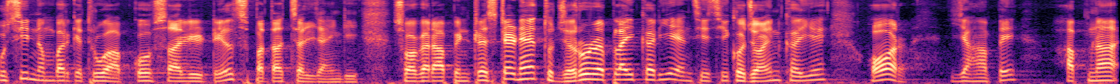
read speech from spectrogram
उसी नंबर के थ्रू आपको सारी डिटेल्स पता चल जाएँगी। सो अगर आप इंटरेस्टेड हैं तो ज़रूर अप्लाई करिए एनसीसी को ज्वाइन करिए और यहाँ पे अपना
